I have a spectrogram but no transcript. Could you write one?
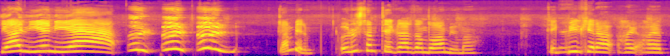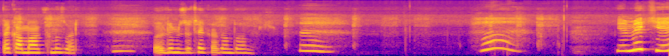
ya niye niye? Öl öl öl. Can benim. Ölürsem tekrardan doğamıyorum ha. Tek bir kere hay- hayatta kalma hakkımız var. Öldüğümüzde tekrardan doğamıyoruz. Ha. Yemek ye.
